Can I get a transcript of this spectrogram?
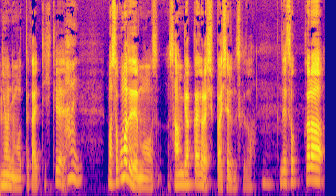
日本に持って帰ってきて、はい、まあ、そこまででもう300回ぐらい失敗してるんですけど、うん、でそこから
